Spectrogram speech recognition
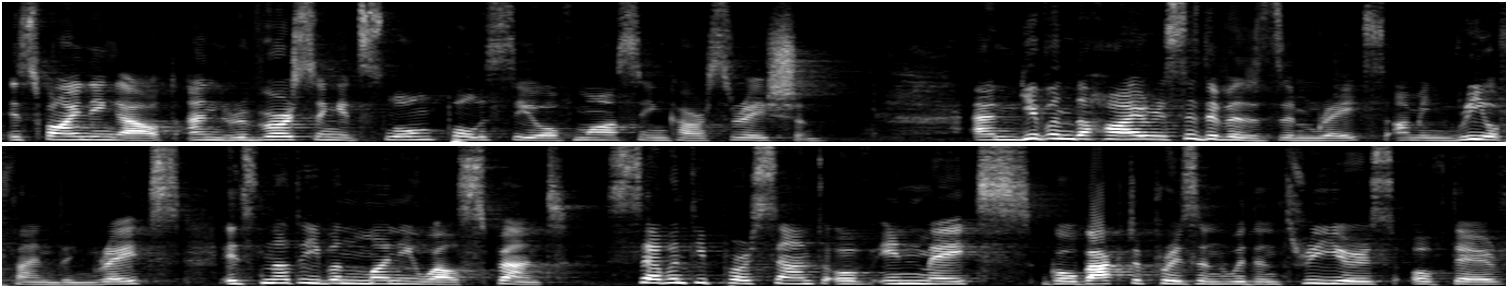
is finding out and reversing its long policy of mass incarceration. And given the high recidivism rates, I mean reoffending rates, it's not even money well spent. 70% of inmates go back to prison within three years of their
